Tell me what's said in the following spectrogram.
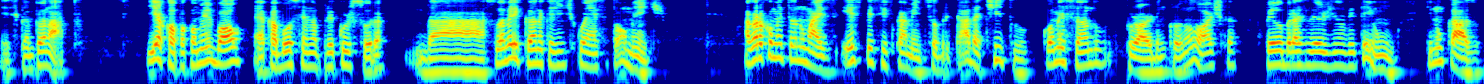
esse campeonato. E a Copa Comembol acabou sendo a precursora da Sul-Americana que a gente conhece atualmente. Agora comentando mais especificamente sobre cada título, começando por ordem cronológica pelo Brasileiro de 91, que no caso,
